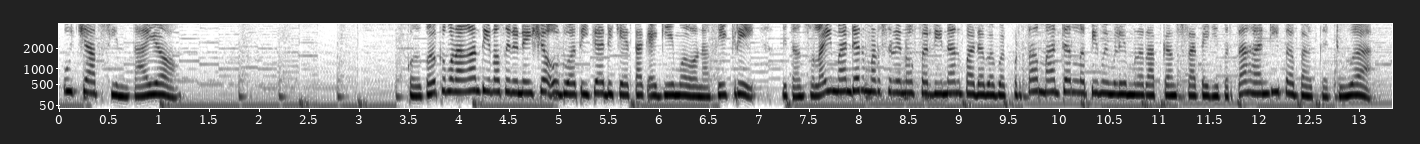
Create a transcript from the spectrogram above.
Ucap Sintayong. Gol-gol kemenangan Timnas Indonesia U23 dicetak Egi Maulana Fikri, Witan Sulaiman, dan Marcelino Ferdinand pada babak pertama dan lebih memilih menerapkan strategi bertahan di babak kedua.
